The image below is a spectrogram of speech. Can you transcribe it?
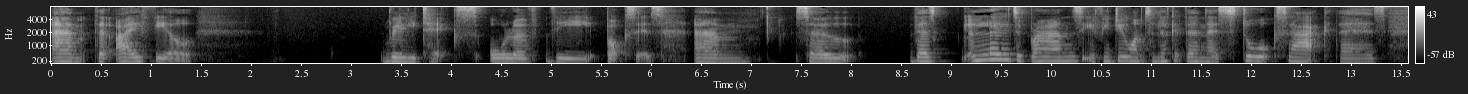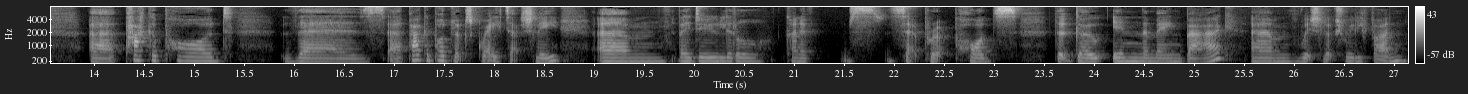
um, that I feel really ticks all of the boxes. Um, so there's loads of brands. If you do want to look at them, there's Storksak, there's uh, Packapod, there's uh, Packapod looks great actually. Um, they do little kind of s- separate pods that go in the main bag, um, which looks really fun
